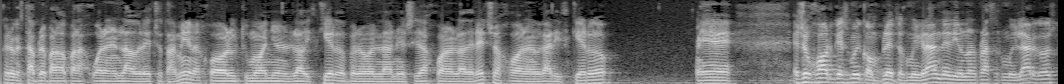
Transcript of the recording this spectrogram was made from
creo que está preparado para jugar en el lado derecho también. Ha jugado el último año en el lado izquierdo, pero en la universidad juega en el lado derecho, ha jugado en el gar izquierdo. Eh, es un jugador que es muy completo, es muy grande, tiene unos brazos muy largos,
